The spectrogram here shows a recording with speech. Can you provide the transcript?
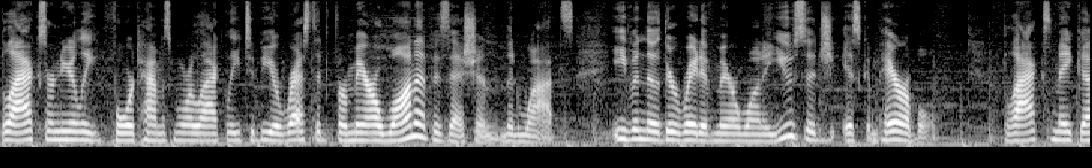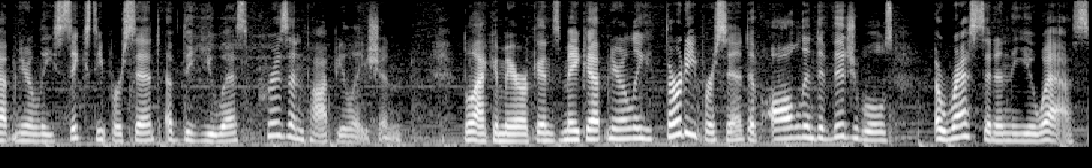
blacks are nearly four times more likely to be arrested for marijuana possession than whites, even though their rate of marijuana usage is comparable. Blacks make up nearly 60% of the U.S. prison population. Black Americans make up nearly 30% of all individuals arrested in the U.S.,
